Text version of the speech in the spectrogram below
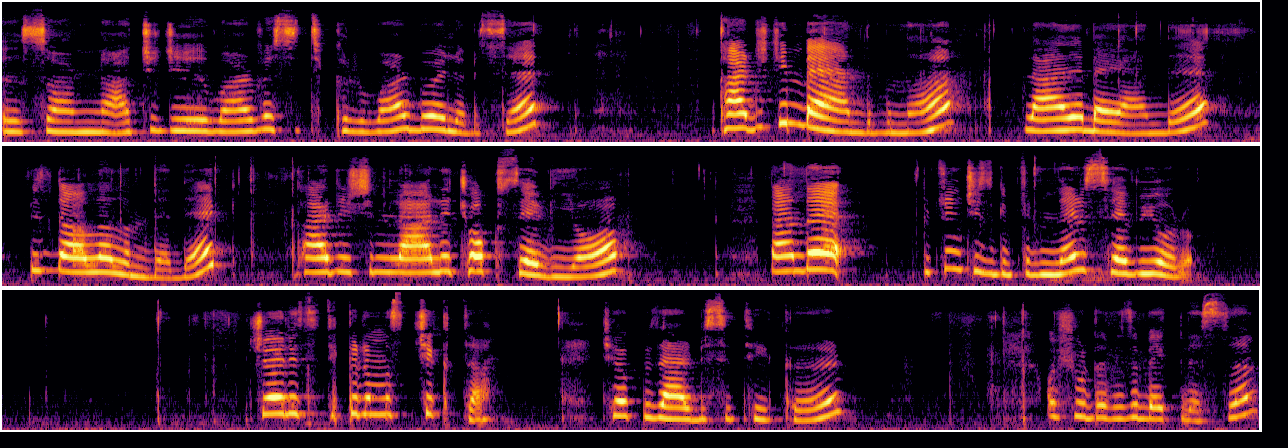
Ee, Sonra açıcı var ve sticker var. Böyle bir set. Kardeşim beğendi bunu. Lale beğendi. Biz de alalım dedik. Kardeşim Lale çok seviyor. Ben de bütün çizgi filmleri seviyorum. Şöyle stickerımız çıktı. Çok güzel bir sticker. O şurada bizi beklesin.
